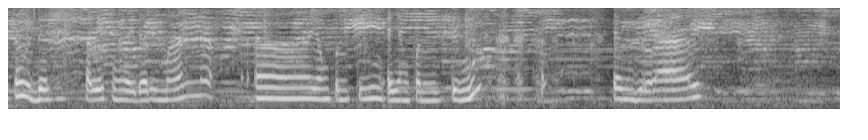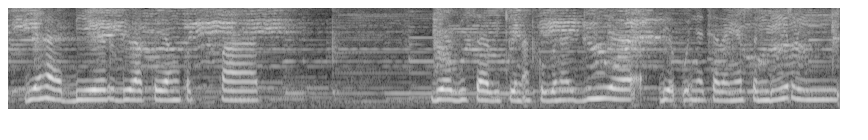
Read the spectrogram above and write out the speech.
nggak tahu deh harus mulai dari mana? Uh, yang penting eh yang penting yang jelas dia hadir di waktu yang tepat. Dia bisa bikin aku bahagia dia punya caranya sendiri.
